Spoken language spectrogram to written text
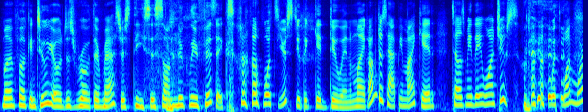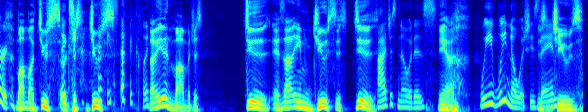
my fucking two year old just wrote their master's thesis on nuclear physics. What's your stupid kid doing? I'm like, I'm just happy my kid tells me they want juice with one word. Mama juice or just juice. Exactly. Not even mama, just juice. It's not even juice, it's juice. I just know it is. yeah. We we know what she's saying. It's Jews.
